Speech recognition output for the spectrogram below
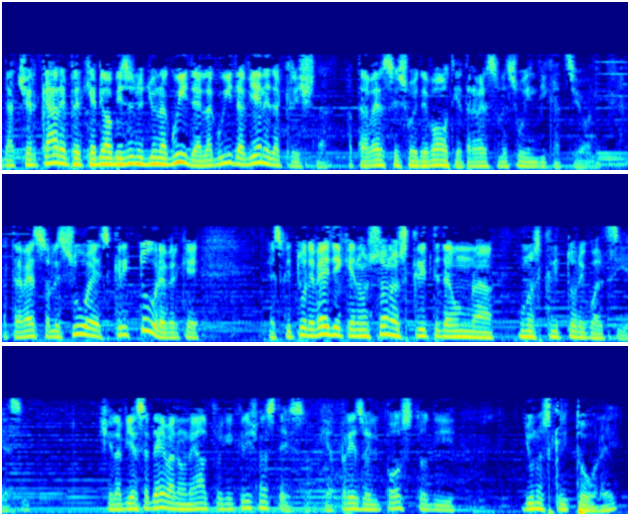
da cercare perché abbiamo bisogno di una guida e la guida viene da Krishna, attraverso i suoi devoti, attraverso le sue indicazioni, attraverso le sue scritture, perché le scritture vediche non sono scritte da una- uno scrittore qualsiasi. Cela Vyasadeva non è altro che Krishna stesso, che ha preso il posto di, di uno scrittore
